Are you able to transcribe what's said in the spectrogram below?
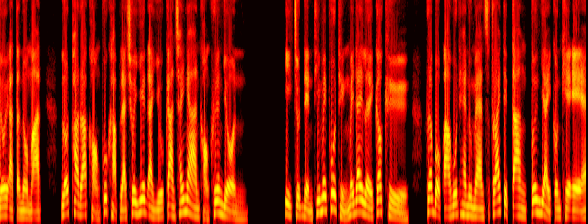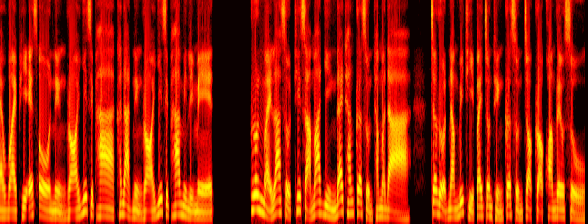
โดยอัตโนมัติ ลดภาระของผู้ขับและช่วยยืดอายุการใช้งานของเครื่องยนต์ อีกจุดเด่นที่ไม่พูดถึงไม่ได้เลยก็คือ ระบบอาวุธ Hanuman Strike ติดตั้งปืนใหญ่กล KAL YPSO 125 ขนาด 125 มิลลิเมตร รุ่นใหม่ล่าสุดที่สามารถยิงได้ทั้งกระสุนธรรมดาจรวดนำวิถีไปจนถึงกระสุนเจาะเกราะความเร็วสูง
